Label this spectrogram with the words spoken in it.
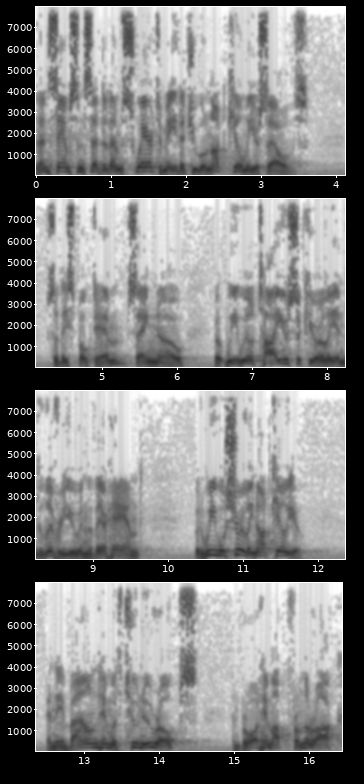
Then Samson said to them, Swear to me that you will not kill me yourselves. So they spoke to him, saying, No, but we will tie you securely and deliver you into their hand. But we will surely not kill you. And they bound him with two new ropes and brought him up from the rock.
